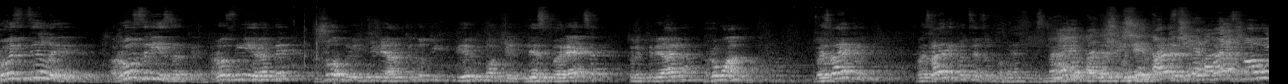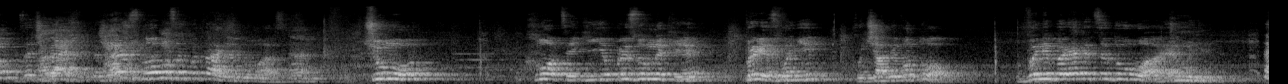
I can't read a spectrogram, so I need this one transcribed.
розділити, розрізати, розміряти жодної ділянки до тих пір, поки не збереться територіальна громада. Ви знаєте? Ви знаєте про це закон? Знаю, але- знову, зачекайте, тепер знову запитання до вас. Чому хлопці, які є призовники, призвані, хоча не в АТО, ви не берете це до уваги? Чому ні? А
